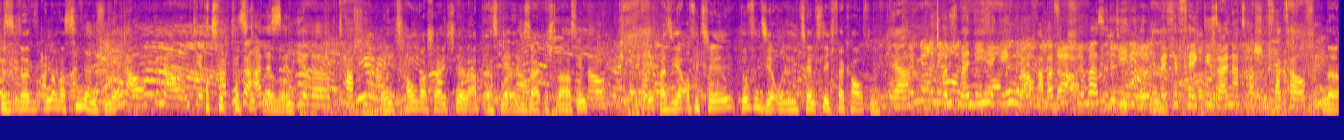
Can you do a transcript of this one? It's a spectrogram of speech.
Das ist dem anderen was zugerufen, ne? Genau, genau. Und jetzt packen sie Potzwitz alles so. in ihre Taschen. Und hauen wahrscheinlich schnell ab erstmal in die Genau. Seitenstraßen. Genau. Sie ja offiziell dürfen sie ja ohne Lizenz nicht verkaufen. Ja. Und ich meine, die hier gingen noch, aber viel schlimmer sind die, die irgendwelche Fake-Designer-Taschen verkaufen. Na,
